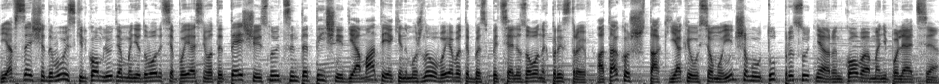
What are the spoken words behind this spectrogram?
Я все ще дивуюсь, скільком людям мені доводиться пояснювати те, що існують синтетичні діаманти, які неможливо виявити без спеціалізованих пристроїв. А також, так як і у всьому іншому, тут присутня ринкова маніпуляція.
